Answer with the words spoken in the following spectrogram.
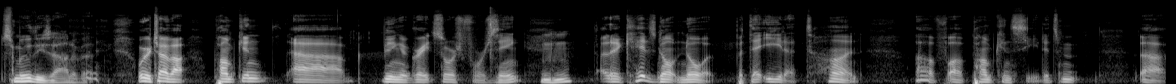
smoothies out of it. We were talking about pumpkin uh, being a great source for zinc. Mm-hmm the kids don't know it, but they eat a ton of, of pumpkin seed. It's uh,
